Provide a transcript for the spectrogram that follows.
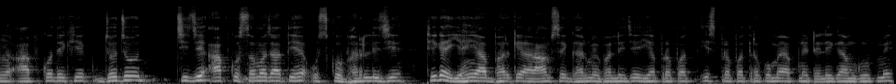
आपको देखिए जो जो चीज़ें आपको समझ आती है, उसको भर लीजिए ठीक है, यहीं आप भर के आराम से घर में भर लीजिए। यह प्रपत्र इस प्रपत्र को मैं अपने टेलीग्राम ग्रुप में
